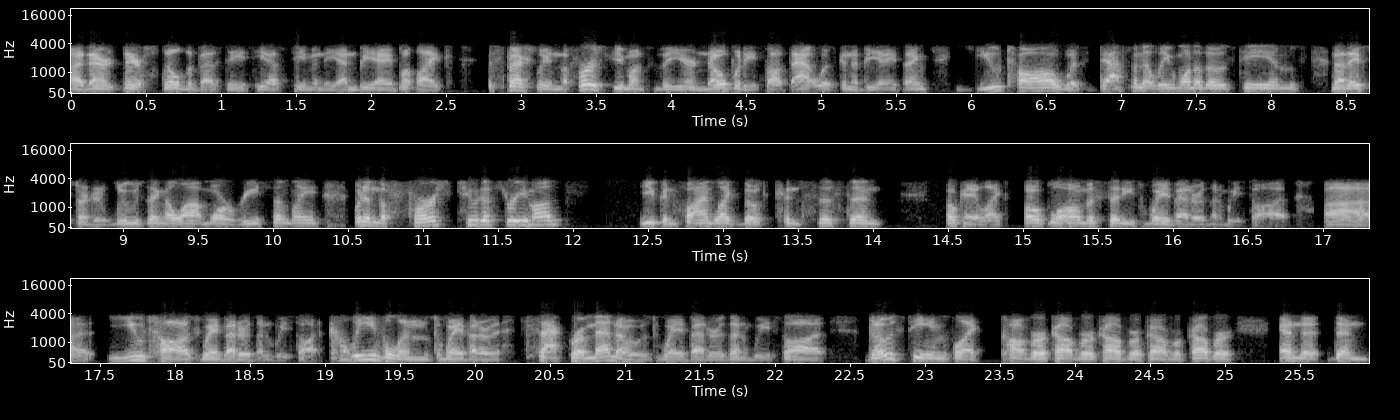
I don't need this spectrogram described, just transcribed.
Uh, they're they're still the best ATS team in the NBA, but like especially in the first few months of the year, nobody thought that was going to be anything. Utah was definitely one of those teams. Now they've started losing a lot more recently, but in the first two to three months, you can find like those consistent okay, like Oklahoma City's way better than we thought. Uh, Utah's way better than we thought. Cleveland's way better. Sacramento's way better than we thought. Those teams like cover, cover, cover, cover, cover. And the, then,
